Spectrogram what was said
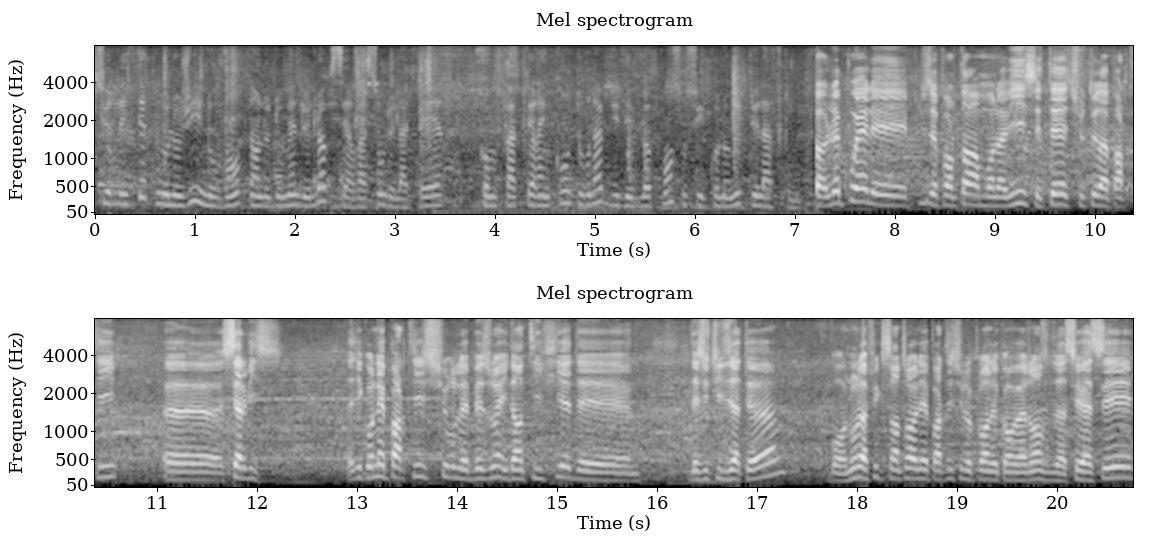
sur les technologies innovantes dans le domaine de l'observation de la Terre comme facteur incontournable du développement socio-économique de l'Afrique. Le point le plus important à mon avis, c'était surtout la partie euh, service. C'est-à-dire qu'on est parti sur les besoins identifiés des utilisateurs, Bon, nous, l'Afrique centrale, on est parti sur le plan de convergence de la CAC,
